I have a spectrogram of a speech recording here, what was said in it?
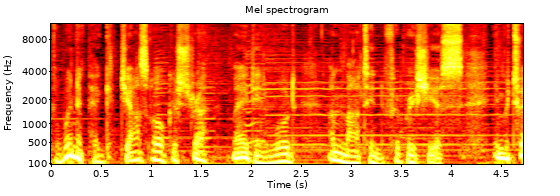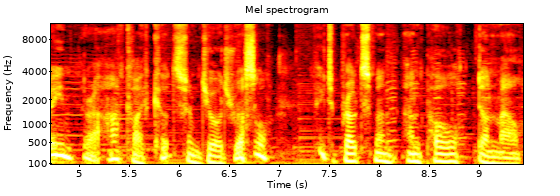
the Winnipeg Jazz Orchestra, Made in Wood, and Martin Fabricius. In between, there are archive cuts from George Russell, Peter Brotzmann, and Paul Dunmall.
